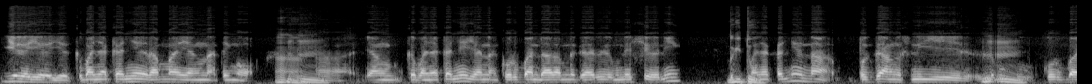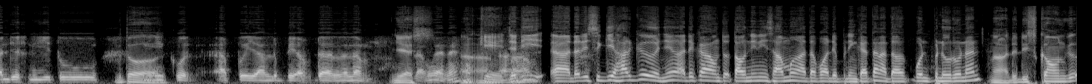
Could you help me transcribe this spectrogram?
Ya, ya, ya. Kebanyakannya ramai yang nak tengok. Ha. Uh, yang kebanyakannya yang nak kurban dalam negara Malaysia ni Begitu. kebanyakannya nak pegang sendiri lembu kurban dia sendiri tu Betul. mengikut apa yang lebih afdal dalam Yes. Islam kan eh. Ah, Okey, jadi uh, dari segi harganya adakah untuk tahun ini sama ataupun ada peningkatan ataupun penurunan? Nah, ada diskaun ke?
